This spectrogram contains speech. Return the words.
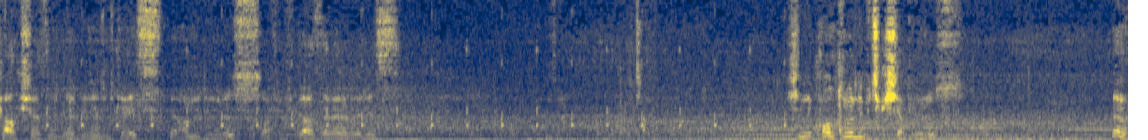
kalkış hazırlığı birinci vites devam ediyoruz hafif gazla verebiliriz güzel şimdi kontrollü bir çıkış yapıyoruz değil mi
